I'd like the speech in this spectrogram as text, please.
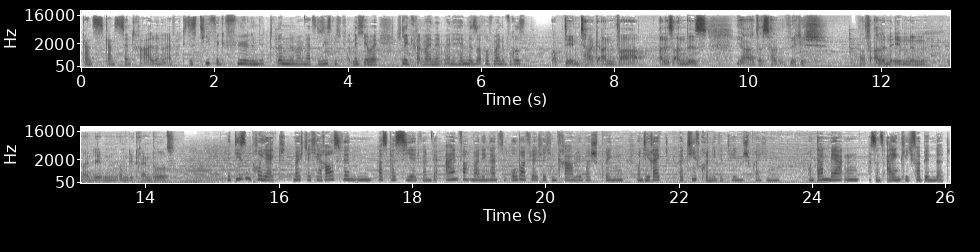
ganz, ganz zentral. Und dann einfach dieses tiefe Gefühl in mir drin, in meinem Herzen. Du siehst mich gerade nicht, aber ich lege gerade meine, meine Hände so auf meine Brust. Ab dem Tag an war alles anders. Ja, das hat wirklich auf allen Ebenen mein Leben umgekrempelt. Mit diesem Projekt möchte ich herausfinden, was passiert, wenn wir einfach mal den ganzen oberflächlichen Kram überspringen und direkt über tiefgründige Themen sprechen und dann merken, was uns eigentlich verbindet.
